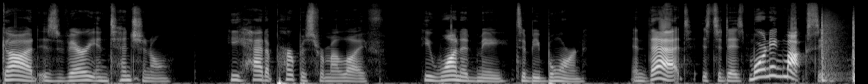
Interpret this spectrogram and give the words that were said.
God is very intentional. He had a purpose for my life. He wanted me to be born. And that is today's Morning Moxie.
